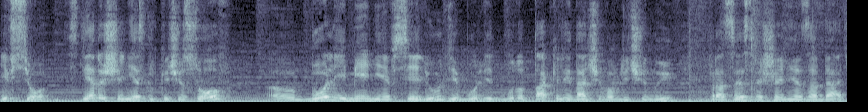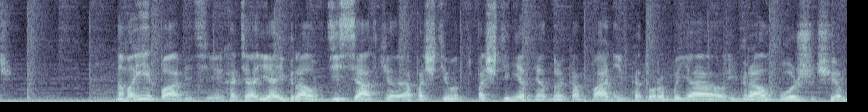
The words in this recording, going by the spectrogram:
и все. Следующие несколько часов э, более-менее все люди будут, будут так или иначе вовлечены в процесс решения задач. На моей памяти, хотя я играл в десятки, а почти, вот, почти нет ни одной компании, в которой бы я играл больше, чем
